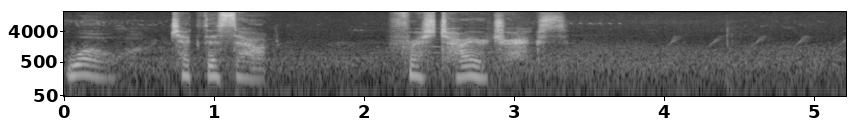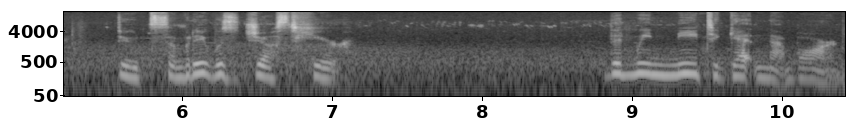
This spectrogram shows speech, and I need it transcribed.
Whoa, check this out. Fresh tire tracks. Dude, somebody was just here. Then we need to get in that barn.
